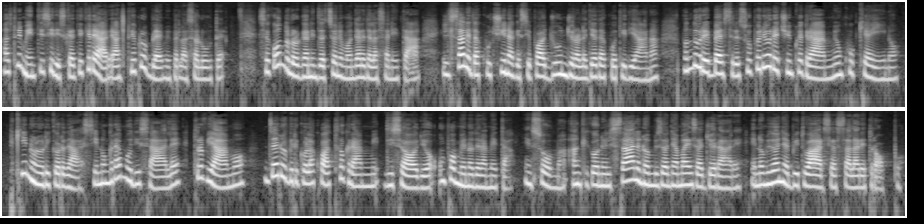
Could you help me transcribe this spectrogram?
altrimenti si rischia di creare altri problemi per la salute. Secondo l'Organizzazione Mondiale della Sanità, il sale da cucina che si può aggiungere alla dieta quotidiana non dovrebbe essere superiore ai 5 grammi, un cucchiaino. Per chi non lo ricordasse, in un grammo di sale troviamo 0,4 grammi di sodio, un po' meno della metà. Insomma, anche con il sale non bisogna mai esagerare e non bisogna abituarsi a salare troppo.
